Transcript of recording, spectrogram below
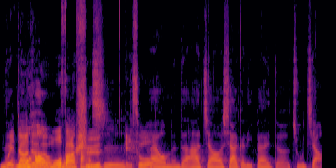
伟大的魔法师，没错。还有我们的阿娇，下个礼拜的主角。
